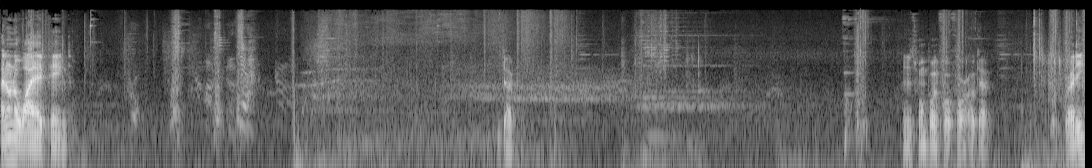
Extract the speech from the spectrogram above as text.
I don't know why I pinged. Okay. And it's 1.44, okay. Ready?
